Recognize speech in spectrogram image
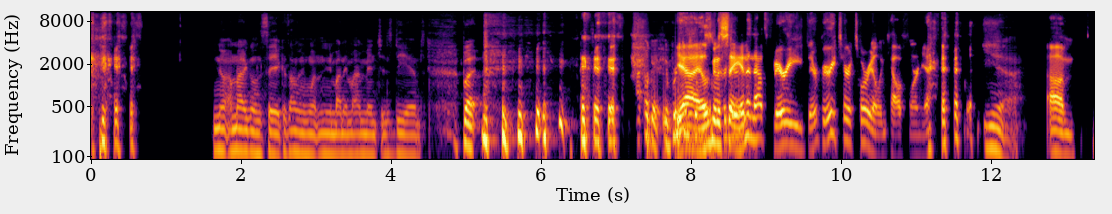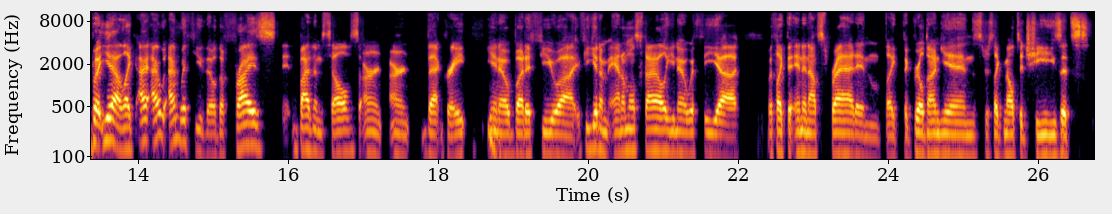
you know, I'm not going to say it because I don't even want anybody in my mentions DMs. But okay, yeah, I was going to say In and Out's very they're very territorial in California. yeah. Um, but yeah, like I, I am with you though. The fries by themselves aren't aren't that great, you know. But if you uh if you get them animal style, you know, with the uh with like the in and out spread and like the grilled onions, just like melted cheese, it's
